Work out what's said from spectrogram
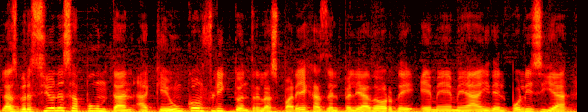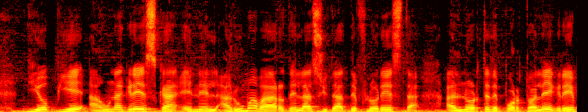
Las versiones apuntan a que un conflicto entre las parejas del peleador de MMA y del policía dio pie a una gresca en el Aruma Bar de la ciudad de Floresta, al norte de Porto Alegre,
